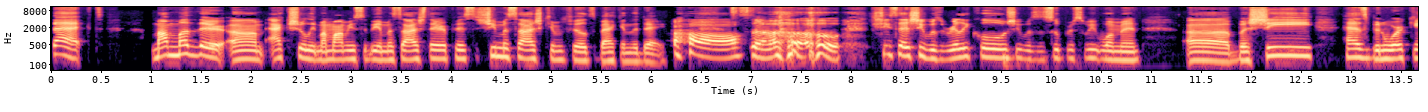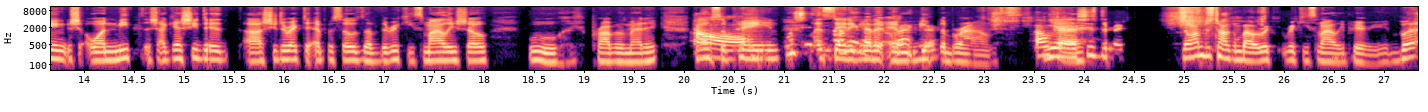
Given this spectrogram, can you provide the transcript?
fact, my mother, um, actually, my mom used to be a massage therapist. She massaged Kim Fields back in the day. oh, So she said she was really cool. She was a super sweet woman. Uh, but she has been working on Meet. I guess she did. Uh, she directed episodes of the Rickey Smiley Show. Ooh, problematic. House Aw. of Pain. Well, Let's stay together and meet the Browns. Okay. Yeah, she's direct. No, I'm just talking about Rick, Rickey Smiley. Period. But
